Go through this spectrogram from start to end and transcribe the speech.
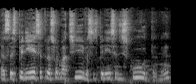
essa experiência transformativa, essa experiência de escuta. Né?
